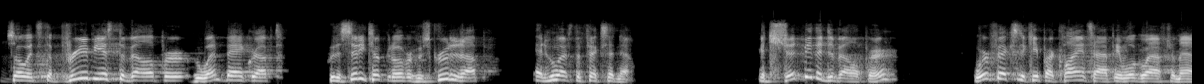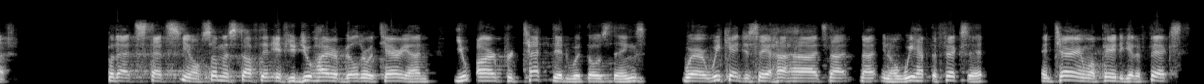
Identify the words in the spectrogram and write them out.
Hmm. So it's the previous developer who went bankrupt, who the city took it over, who screwed it up, and who has to fix it now? It should be the developer. We're fixing to keep our clients happy and we'll go after them after. But that's that's you know some of the stuff that if you do hire a builder with Tarion, you are protected with those things where we can't just say, haha, it's not not, you know, we have to fix it. And Tarion will pay to get it fixed.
